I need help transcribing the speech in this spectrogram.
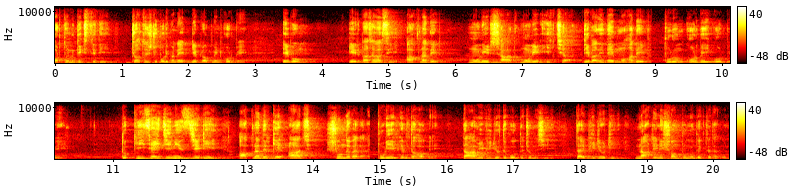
অর্থনৈতিক স্থিতি যথেষ্ট পরিমাণে ডেভেলপমেন্ট করবে। এবং এর পাশাপাশি আপনাদের মনের স্বাদ, মনের ইচ্ছা দেবাদিদেব মহাদেব পূরণ করবেই করবে। তো কী সেই জিনিস যেটি আপনাদেরকে আজ সন্ধ্যাবেলায় পুড়িয়ে ফেলতে হবে, তা আমি ভিডিওতে বলতে চলেছি। তাই ভিডিওটি না টেনে সম্পূর্ণ দেখতে থাকুন।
